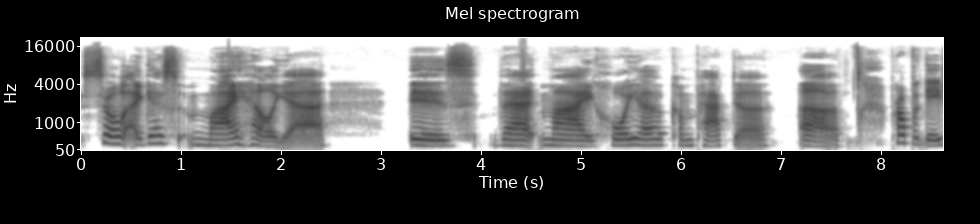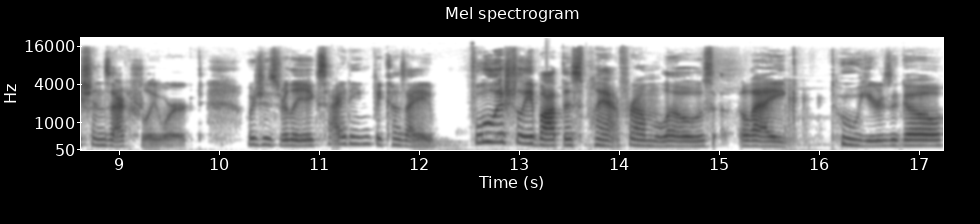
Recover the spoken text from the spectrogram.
so I guess my hell yeah is that my Hoya compacta uh propagations actually worked, which is really exciting because I foolishly bought this plant from Lowe's like 2 years ago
